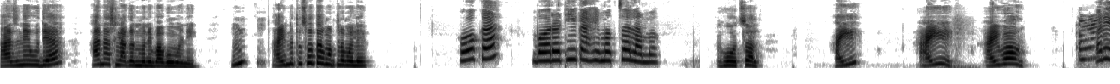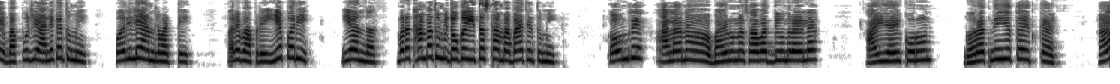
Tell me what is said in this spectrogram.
आज नाही उद्या आणाच लागन म्हणे बाबू म्हणे? आईनं तर स्वतः म्हटलं मला. हो का? बरं ठीक आहे मग चला मग. हो चल. आई आई आई वा. अरे बापूजी आले का तुम्ही? परीले आणलं वाटते. अरे बापरे ये परी ये अंदर. बरं थांबा तुम्ही दोघं इथंच थांबा बाय तुम्ही. काऊन रे? आला ना बाहेरूनच आवाज देऊन राहिला. आई आई करून. घरात नाही येत आहेत काय? हा?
